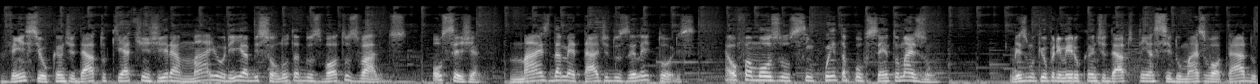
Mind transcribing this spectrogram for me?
Vence o candidato que atingir a maioria absoluta dos votos válidos, ou seja, mais da metade dos eleitores. É o famoso 50% mais um. Mesmo que o primeiro candidato tenha sido mais votado,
